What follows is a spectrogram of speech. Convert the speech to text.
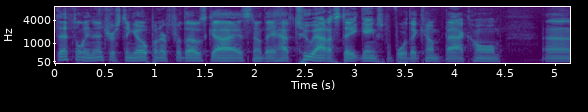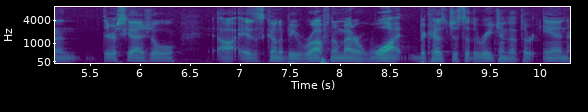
definitely an interesting opener for those guys. You they have two out-of-state games before they come back home. Uh, their schedule uh, is going to be rough no matter what because just of the region that they're in.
